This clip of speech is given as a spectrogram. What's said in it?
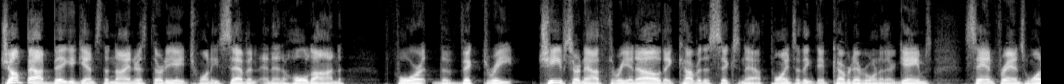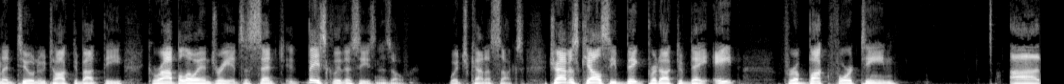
jump out big against the Niners 38 27 and then hold on for the victory. Chiefs are now 3 and 0. They cover the six and a half points. I think they've covered every one of their games. San Fran's 1 and 2, and we talked about the Garoppolo injury. It's essentially, basically the season is over, which kind of sucks. Travis Kelce, big productive day, 8 for a buck 14 uh,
